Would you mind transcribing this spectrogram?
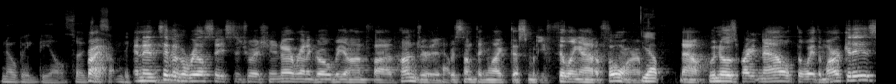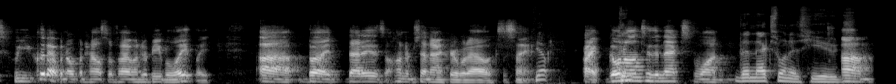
No big deal. So right. and in a typical real estate situation, you're never going to go beyond 500 yep. with something like this. Somebody filling out a form. Yep. Now, who knows right now the way the market is? Who you could have an open house of 500 people lately. Uh, but that is 100% accurate what Alex is saying. Yep. All right, going the, on to the next one. The next one is huge. Um,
